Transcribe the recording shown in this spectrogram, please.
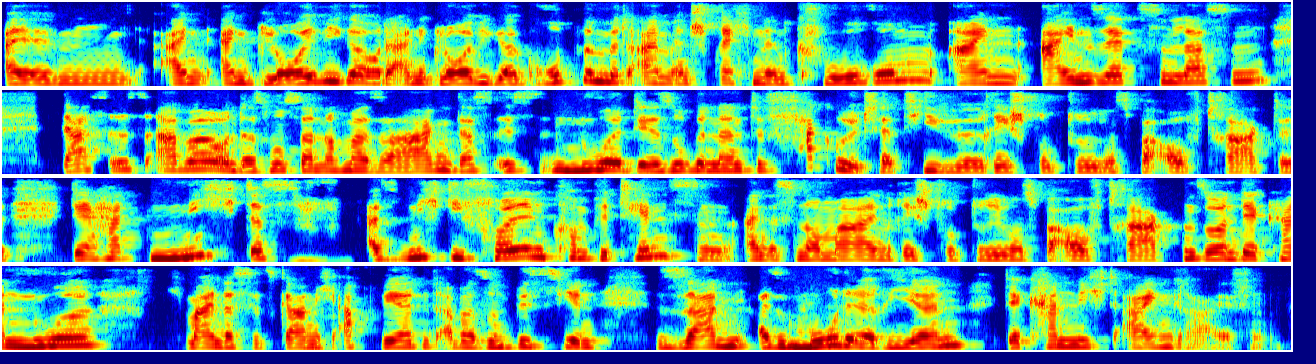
ein, ein Gläubiger oder eine Gläubigergruppe mit einem entsprechenden Quorum einen einsetzen lassen. Das ist aber, und das muss man nochmal sagen, das ist nur der sogenannte fakultative Restrukturierungsbeauftragte. Der hat nicht das, also nicht die vollen Kompetenzen eines normalen Restrukturierungsbeauftragten, sondern der kann nur ich meine das jetzt gar nicht abwertend, aber so ein bisschen san also moderieren, der kann nicht eingreifen.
